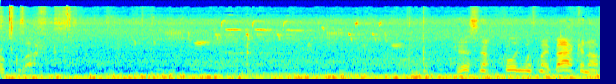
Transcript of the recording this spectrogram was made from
Broke left. Just not pulling with my back enough.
